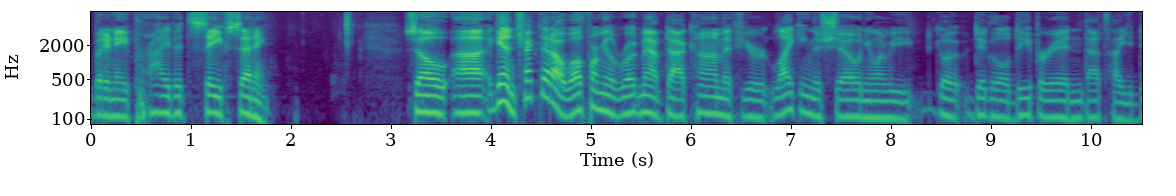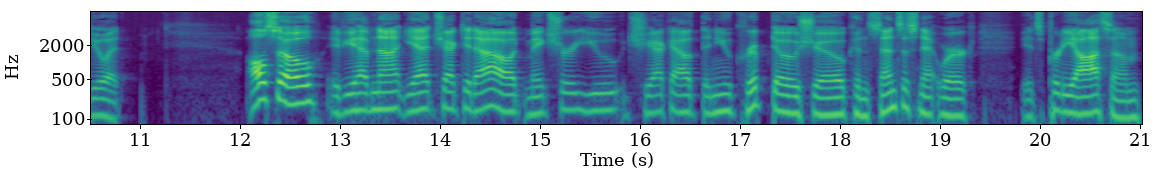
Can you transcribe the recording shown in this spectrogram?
but in a private, safe setting. So uh, again, check that out, wealthformularoadmap.com. If you're liking the show and you want to be go dig a little deeper in, that's how you do it. Also, if you have not yet checked it out, make sure you check out the new crypto show, Consensus Network. It's pretty awesome.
